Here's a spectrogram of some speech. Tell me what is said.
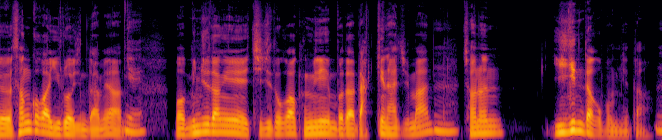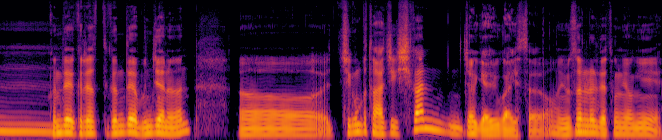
그 선거가 이루어진다면 예. 뭐 민주당의 지지도가 국민의힘보다 낮긴 하지만 음. 저는 이긴다고 봅니다. 음. 근데 그래서 근데 문제는 어 지금부터 아직 시간적 여유가 있어요. 윤석열 대통령이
